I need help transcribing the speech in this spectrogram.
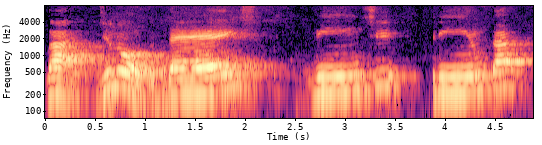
Vai, de novo. 10, 20, 30,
